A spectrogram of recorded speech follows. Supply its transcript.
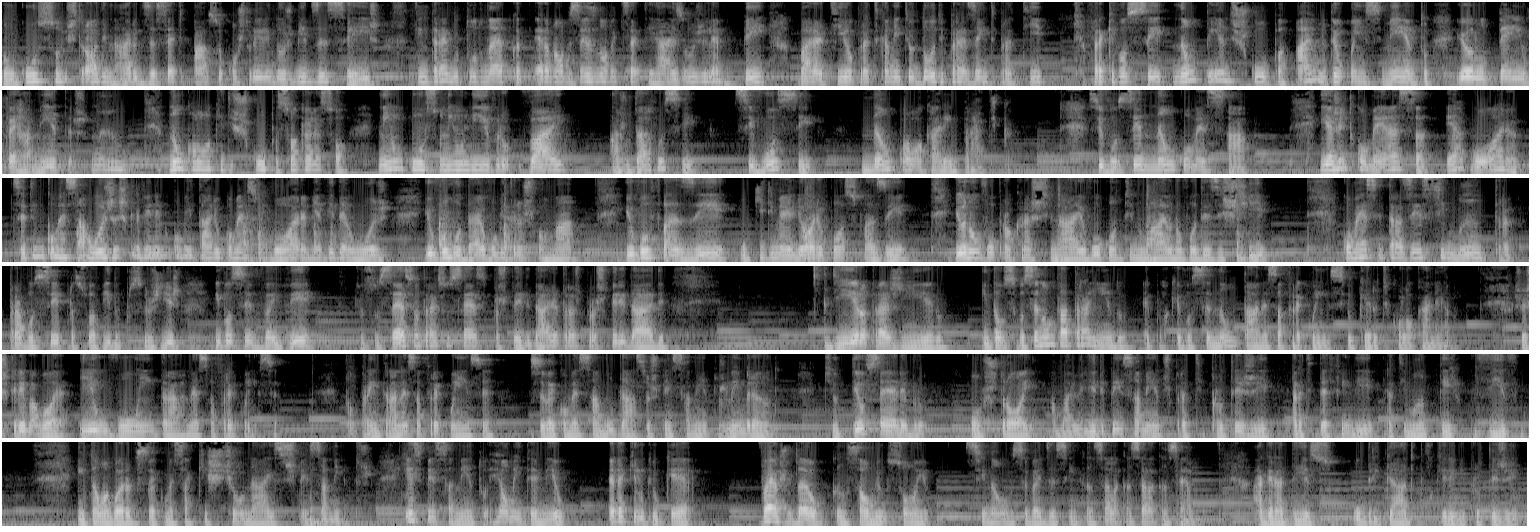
É um curso extraordinário, 17 passos. Eu construí ele em 2016. Te entrego tudo. Na época era 997 reais. Hoje ele é bem baratinho. Eu praticamente eu dou de presente para ti para que você não tenha desculpa. Ah, eu não tenho conhecimento, eu não tenho ferramentas. Não, não coloque desculpa. Só que olha só, nenhum curso, nenhum livro vai ajudar você se você não colocar em prática. Se você não começar e a gente começa, é agora. Você tem que começar hoje. Escrevendo aí no comentário, eu começo agora, minha vida é hoje. Eu vou mudar, eu vou me transformar. Eu vou fazer o que de melhor eu posso fazer. Eu não vou procrastinar, eu vou continuar, eu não vou desistir. Comece a trazer esse mantra para você, para sua vida, para os seus dias, e você vai ver que o sucesso atrai sucesso, prosperidade atrai prosperidade, dinheiro atrai dinheiro, então, se você não está atraindo, é porque você não está nessa frequência. Eu quero te colocar nela. Já escreva agora, eu vou entrar nessa frequência. Então, para entrar nessa frequência, você vai começar a mudar seus pensamentos. Lembrando que o teu cérebro constrói a maioria de pensamentos para te proteger, para te defender, para te manter vivo. Então agora você vai começar a questionar esses pensamentos. Esse pensamento realmente é meu? É daquilo que eu quero? Vai ajudar eu a alcançar o meu sonho? Se não, você vai dizer assim: cancela, cancela, cancela. Agradeço, obrigado por querer me proteger.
